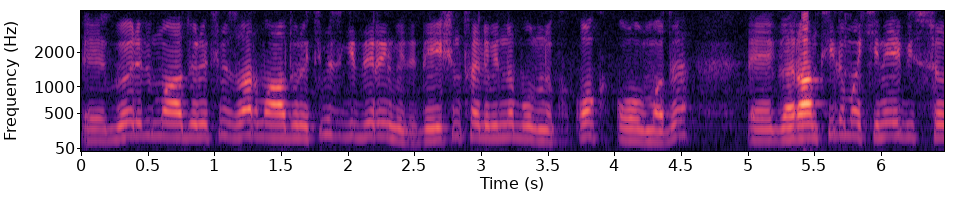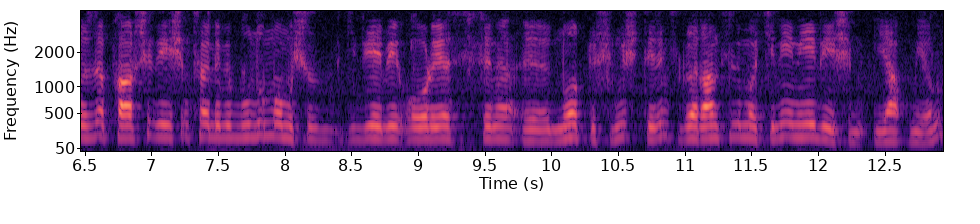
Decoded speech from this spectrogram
E, böyle bir mağduriyetimiz var. Mağduriyetimiz giderilmedi. Değişim talebinde bulunduk. Ok olmadı. E, garantili makineye biz sözde parça değişim talebi bulunmamışız diye bir oraya sisteme e, not düşmüş. Dedim ki garantili makineye niye değişim yapmayalım?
